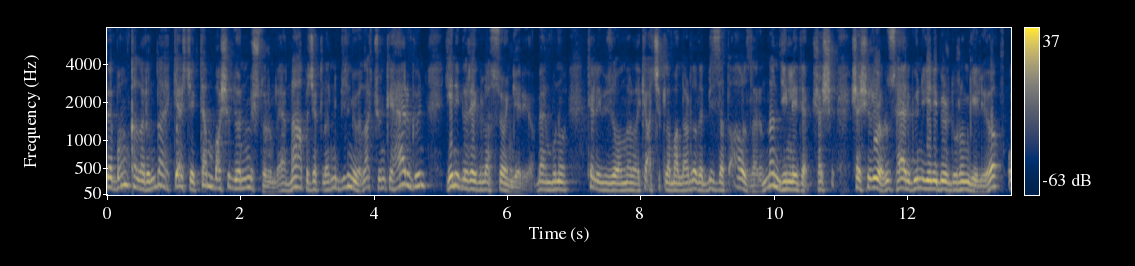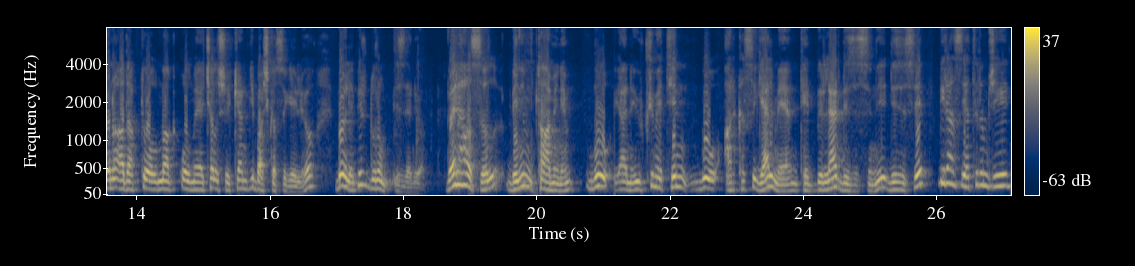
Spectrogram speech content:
Ve bankalarında gerçekten başı dönmüş durumda. Yani ne yapacaklarını bilmiyorlar. Çünkü her gün yeni bir regülasyon geliyor. Ben bunu televizyonlardaki açıklamalarda da bizzat ağızlarından dinledim. Şaş şaşırıyoruz. Her gün yeni bir durum geliyor. Ona adapte olmak olmaya çalışırken bir başkası geliyor. Böyle bir durum izleniyor. Velhasıl benim tahminim bu yani hükümetin bu arkası gelmeyen tedbirler dizisini dizisi biraz yatırımcıyı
